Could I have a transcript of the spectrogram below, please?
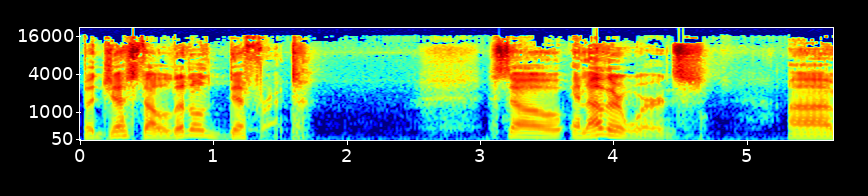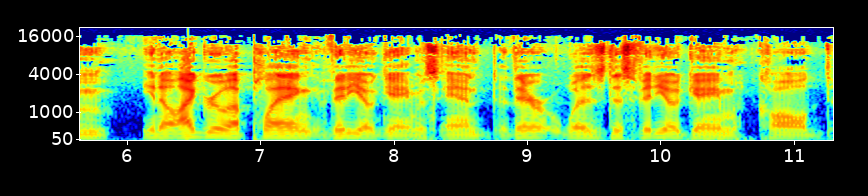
but just a little different. So, in other words, um, you know, I grew up playing video games, and there was this video game called,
